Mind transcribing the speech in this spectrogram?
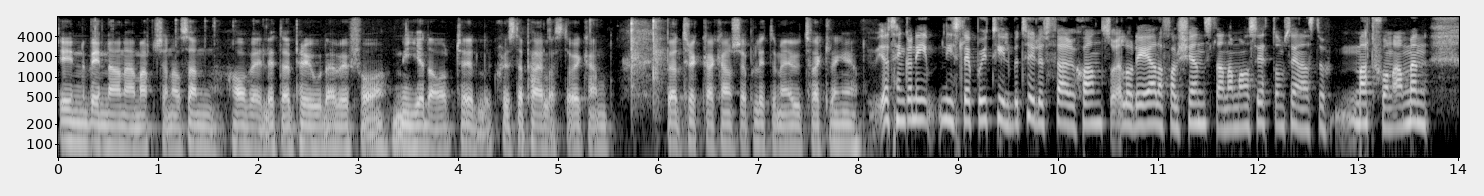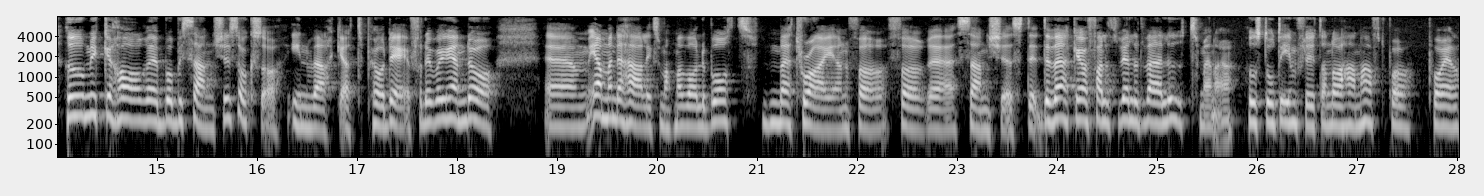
in, vinna den här matchen och sen har vi lite perioder vi får nio dagar till Crystal Palace där vi kan börja trycka kanske på lite mer utveckling igen. Jag tänker ni, ni släpper ju till betydligt färre chanser, eller det är i alla fall känslan när man har sett de senaste matcherna. Men hur mycket har eh, Bobby Sanchez också inverkat på det? För det var ju ändå Um, ja men det här liksom att man valde bort Matt Ryan för, för uh, Sanchez. Det, det verkar ha fallit väldigt väl ut menar jag. Hur stort inflytande har han haft på, på er?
